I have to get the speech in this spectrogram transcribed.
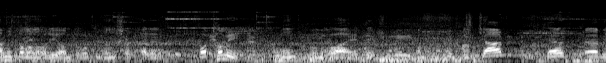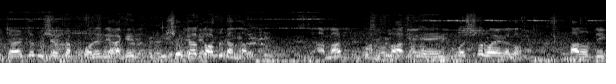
আমি তো মনে করি অন্তর্বর্তীকালীন সরকারের প্রথমে ঘুম খুন হওয়া এতে অন্তত বিচার এর, বিচার্য বিষয়টা পরের আগের বিষয়টা তো আমরা জানলাম না। আমার প্রশ্ন আজকে এই বছর হয়ে গেল তার অধিক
